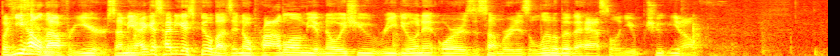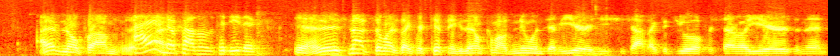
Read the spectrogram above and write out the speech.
But he held out for years. I mean, I guess how do you guys feel about it? Is it no problem? You have no issue redoing it, or is it something where it is a little bit of a hassle and you shoot, you know? I have no problems with it. I have no problem with it either. Yeah, and it's not so much like for Tiffany because they don't come out with new ones every year. She she shot like the Jewel for several years, and then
